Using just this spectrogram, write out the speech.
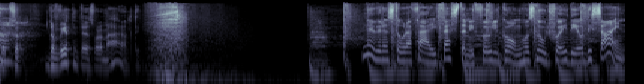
Så, att- så att de vet inte ens vad de är alltid. Nu är den stora färgfesten i full gång hos Nordsjö Idé och Design.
